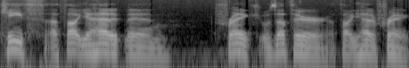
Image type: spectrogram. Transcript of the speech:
Keith, I thought you had it, man. Frank was up there. I thought you had it, Frank.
